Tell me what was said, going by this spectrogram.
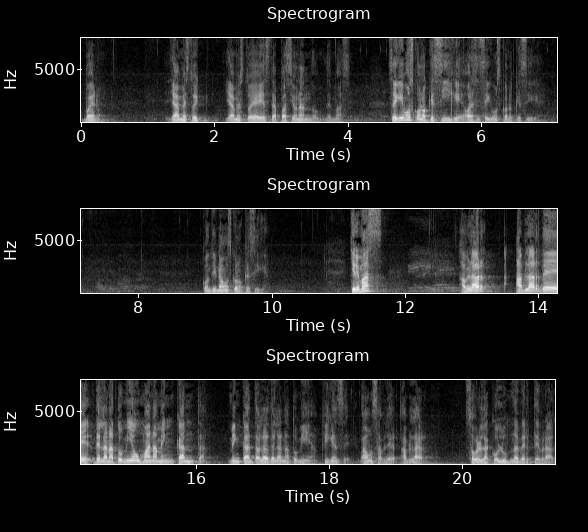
Bueno, ya me estoy, ya me estoy este, apasionando de más. Seguimos con lo que sigue. Ahora sí seguimos con lo que sigue. Continuamos con lo que sigue. ¿Quiere más? Hablar, hablar de, la anatomía humana me encanta. Me encanta hablar de la anatomía. Fíjense, vamos a hablar, hablar sobre la columna vertebral.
